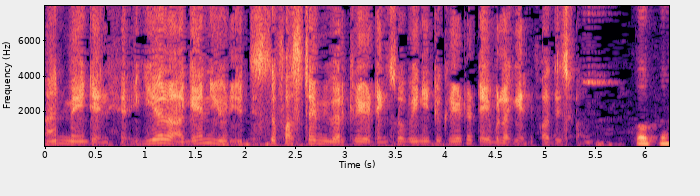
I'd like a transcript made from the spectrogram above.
And maintain. Here again you this is the first time you are creating. So we need to create a table again for this one. Okay.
